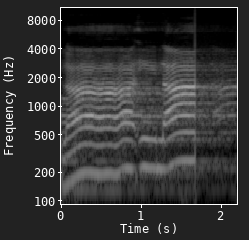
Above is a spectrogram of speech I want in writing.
লা ইলাহা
